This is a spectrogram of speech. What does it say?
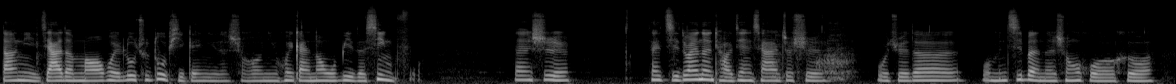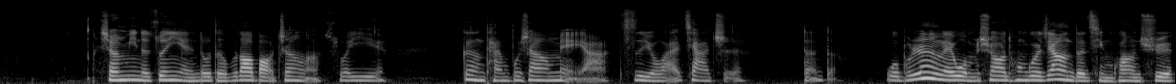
当你家的猫会露出肚皮给你的时候，你会感到无比的幸福。但是在极端的条件下，就是。我觉得我们基本的生活和生命的尊严都得不到保证了，所以更谈不上美啊、自由啊、价值等等。我不认为我们需要通过这样的情况去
